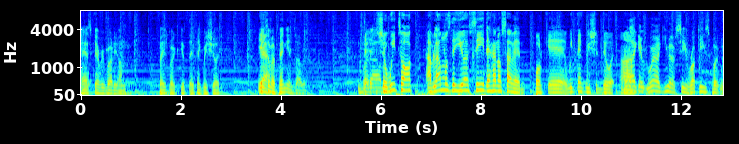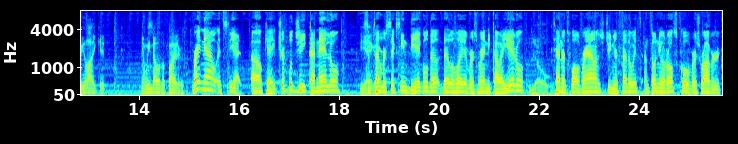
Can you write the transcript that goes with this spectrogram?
ask everybody on Facebook if they think we should. Get some opinions of it. But, um, should we talk? Hablamos de UFC. Déjanos saber porque we think we should do it. We're Uh, like it, we're like UFC rookies, but we like it, and we know the fighters. right now, it's yeah uh, okay. Triple G Canelo. Diego. September 16th, Diego de, de la Hoya versus Randy Caballero. Yo. 10 or 12 rounds. Junior featherweights, Antonio Orozco versus Robert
